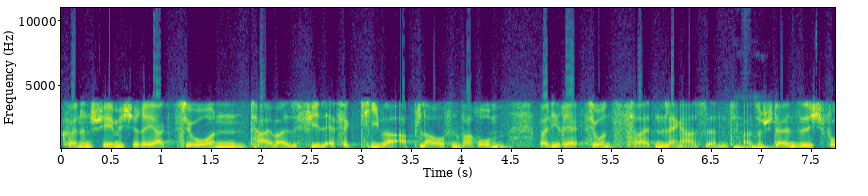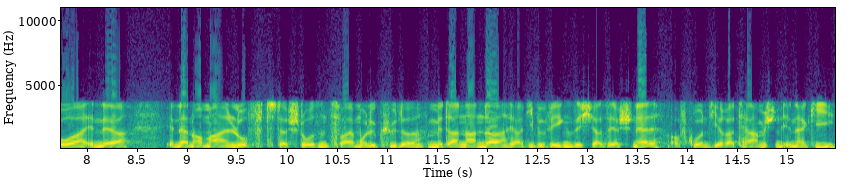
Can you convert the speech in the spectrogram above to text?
können chemische Reaktionen teilweise viel effektiver ablaufen. Warum? Weil die Reaktionszeiten länger sind. Mhm. Also stellen Sie sich vor, in der in der normalen Luft, da stoßen zwei Moleküle miteinander, ja, die bewegen sich ja sehr schnell aufgrund ihrer thermischen Energie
